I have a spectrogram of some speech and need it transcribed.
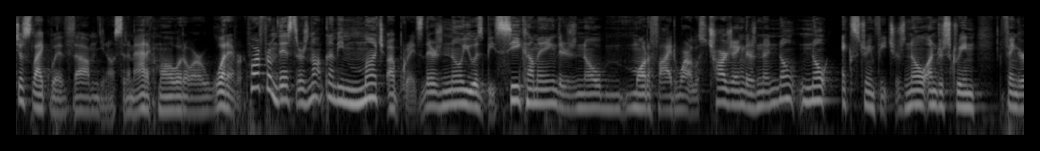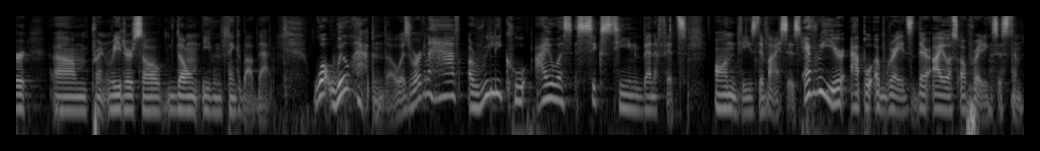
just like with um, you know cinematic mode or whatever. Apart from this, there's not going to be much upgrades. There's no USB-C coming. There's no modified wireless charging. There's no no no extreme features. No underscreen finger um, print reader. So don't even think about that. What will happen though is we're to have a really cool iOS 16 benefits on these devices. Every year, Apple upgrades their iOS operating system.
